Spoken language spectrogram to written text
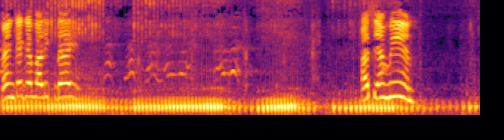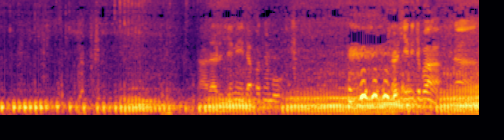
Pengkeke balik deh. Asih Amin. Nah, dari sini dapatnya, Bu. Dari sini coba. Nah.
